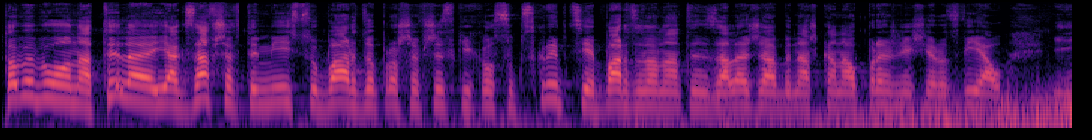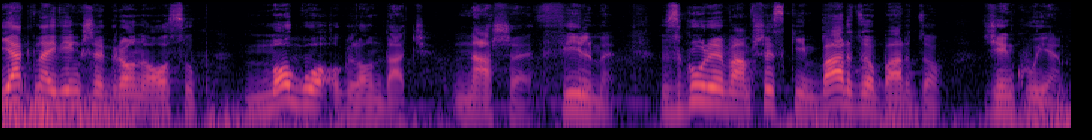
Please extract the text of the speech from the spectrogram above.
To by było na tyle. Jak zawsze w tym miejscu bardzo proszę wszystkich o subskrypcję. Bardzo nam na tym zależy, aby nasz kanał prężnie się rozwijał i jak największe grono osób mogło oglądać nasze filmy. Z góry Wam wszystkim bardzo, bardzo dziękujemy.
